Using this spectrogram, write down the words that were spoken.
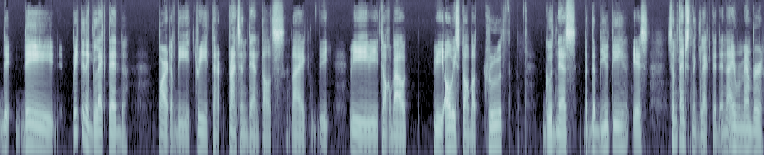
they they pretty neglected part of the three tra- transcendentals. Like the we, we talk about we always talk about truth goodness but the beauty is sometimes neglected. And i remember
